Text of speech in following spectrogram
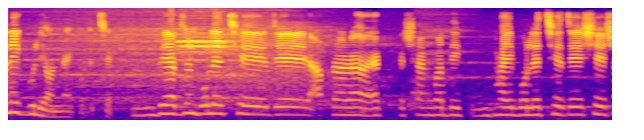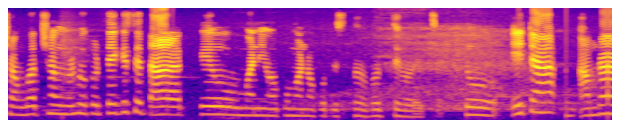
অনেকগুলি অন্যায় করেছে। দু একজন বলেছে যে আপনারা এক সাংবাদিক ভাই বলেছে যে সে সংবাদ সংগ্রহ করতে গেছে, তাকেও মানে অপমান অপদস্থ হতে হয়েছে। তো এটা আমরা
